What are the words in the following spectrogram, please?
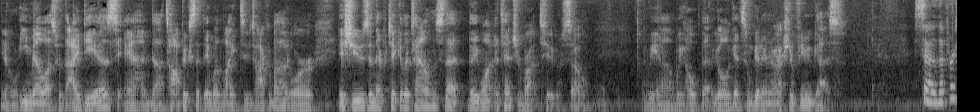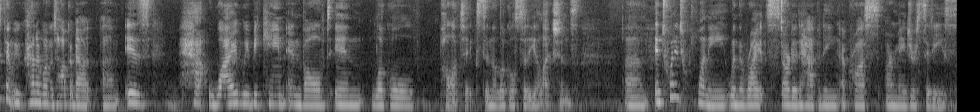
you know, email us with ideas and uh, topics that they would like to talk about or issues in their particular towns that they want attention brought to. So we uh, we hope that you'll get some good interaction from you guys. So the first thing we kind of want to talk about um, is how, why we became involved in local politics in the local city elections. Um, in 2020, when the riots started happening across our major cities,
